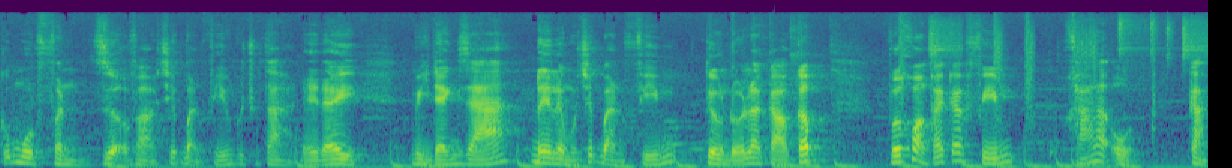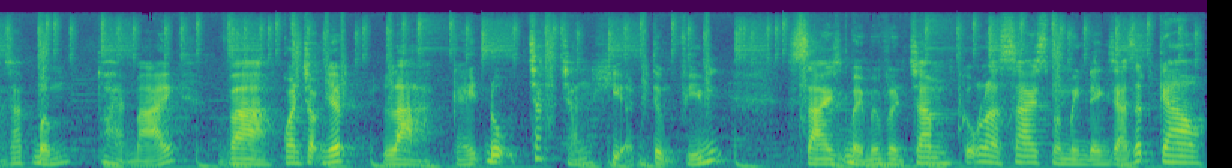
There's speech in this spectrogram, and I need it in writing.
cũng một phần dựa vào chiếc bàn phím của chúng ta ở đây đây. Mình đánh giá đây là một chiếc bàn phím tương đối là cao cấp với khoảng cách các phím khá là ổn cảm giác bấm thoải mái và quan trọng nhất là cái độ chắc chắn khi ấn từng phím. Size 70% cũng là size mà mình đánh giá rất cao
